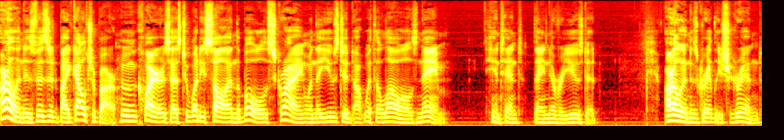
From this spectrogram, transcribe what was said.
Arlen is visited by Galchabar, who inquires as to what he saw in the bowl of scrying when they used it with Aloal's name. Hint, hint, they never used it. Arlen is greatly chagrined.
